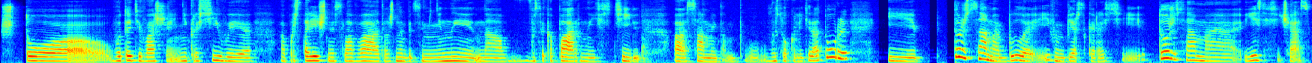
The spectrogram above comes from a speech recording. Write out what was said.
что вот эти ваши некрасивые а, просторечные слова должны быть заменены на высокопарный стиль а, самой там высокой литературы, и то же самое было и в имперской России. То же самое есть и сейчас,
